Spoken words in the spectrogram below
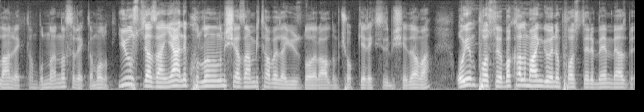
lan reklam? Bunlar nasıl reklam oğlum? Used yazan yani kullanılmış yazan bir tabela 100 dolar aldım. Çok gereksiz bir şeydi ama. Oyun posteri bakalım hangi oyunun posteri bembeyaz bir.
